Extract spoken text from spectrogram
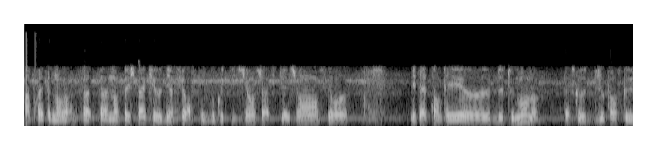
après, ça, n'empêche pas que, bien sûr, on se pose beaucoup de questions sur la situation, sur euh, l'état de santé de tout le monde. Parce que je pense que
